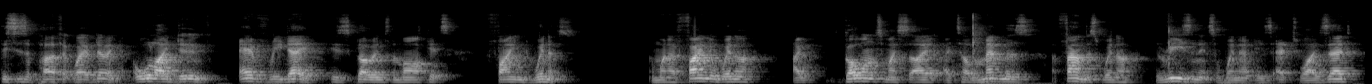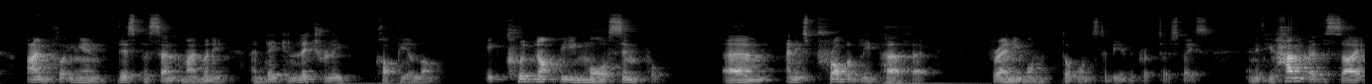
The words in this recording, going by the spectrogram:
this is a perfect way of doing it. All I do every day is go into the markets, find winners. And when I find a winner, I go onto my site, I tell the members, I found this winner. The reason it's a winner is XYZ. I'm putting in this percent of my money and they can literally copy along. It could not be more simple. Um, and it's probably perfect for anyone that wants to be in the crypto space. And if you haven't read the site,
